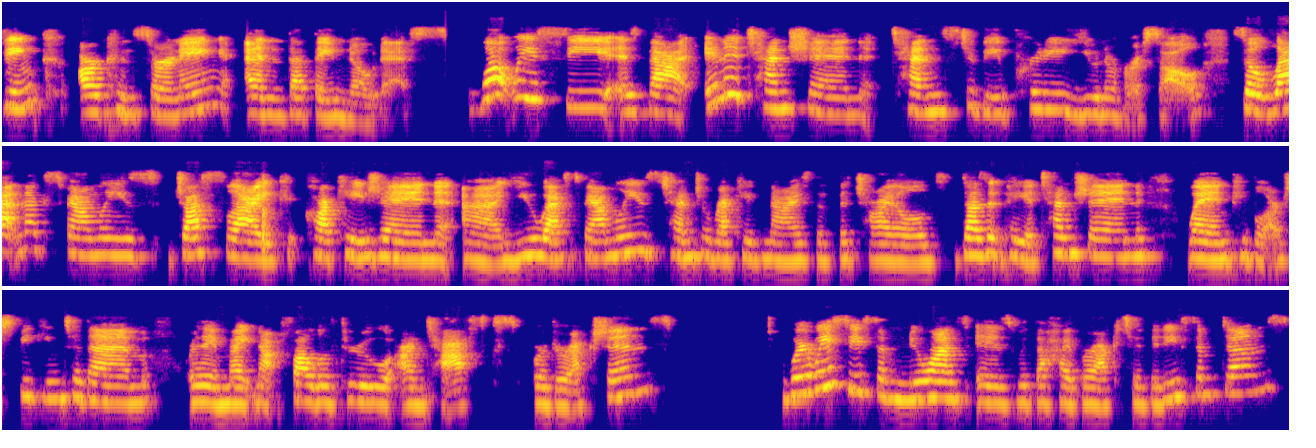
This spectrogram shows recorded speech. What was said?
think are concerning and that they notice what we see is that inattention tends to be pretty universal. So, Latinx families, just like Caucasian uh, US families, tend to recognize that the child doesn't pay attention when people are speaking to them, or they might not follow through on tasks or directions. Where we see some nuance is with the hyperactivity symptoms.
